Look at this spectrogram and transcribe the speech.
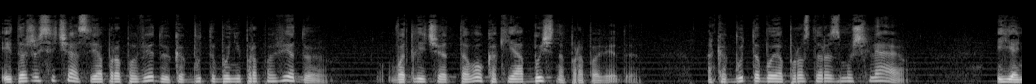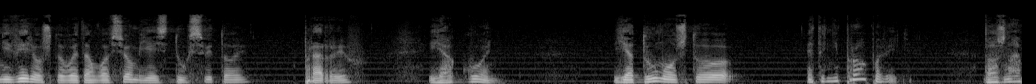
И даже сейчас я проповедую, как будто бы не проповедую, в отличие от того, как я обычно проповедую, а как будто бы я просто размышляю. И я не верил, что в этом во всем есть Дух Святой, прорыв и огонь. Я думал, что это не проповедь. Должна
